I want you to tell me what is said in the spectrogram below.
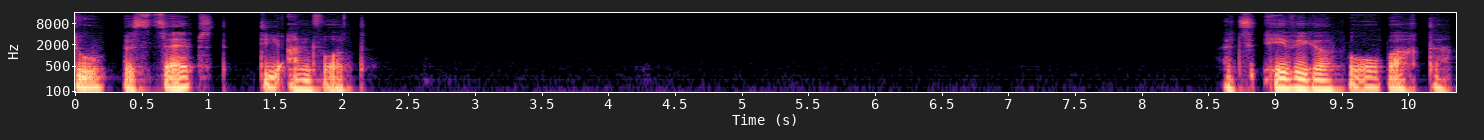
Du bist selbst die Antwort. Als ewiger Beobachter.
